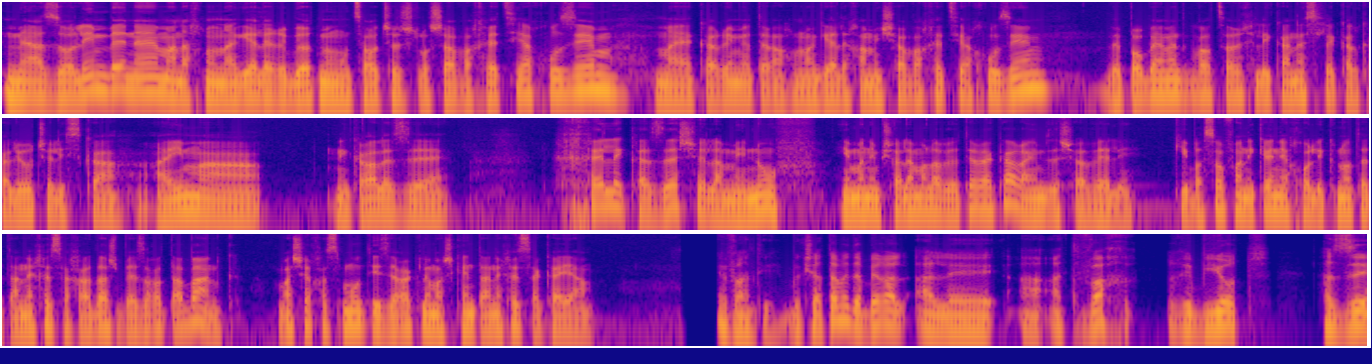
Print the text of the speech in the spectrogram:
מהזולים ביניהם אנחנו נגיע לריביות ממוצעות של שלושה וחצי אחוזים, מהיקרים יותר אנחנו נגיע לחמישה וחצי אחוזים, ופה באמת כבר צריך להיכנס לכלכליות של עסקה. האם ה... נקרא לזה חלק הזה של המינוף, אם אני משלם עליו יותר יקר, האם זה שווה לי? כי בסוף אני כן יכול לקנות את הנכס החדש בעזרת הבנק. מה שחסמו אותי זה רק למשכן את הנכס הקיים. הבנתי. וכשאתה מדבר על, על uh, הטווח ריביות הזה,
